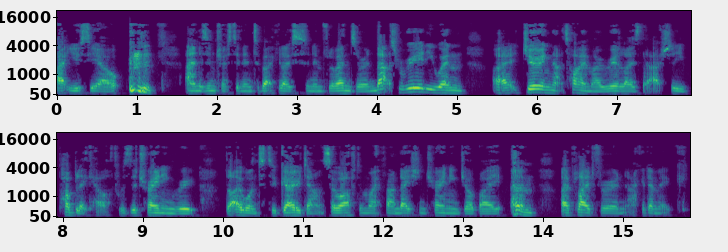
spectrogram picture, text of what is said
at UCL. and is interested in tuberculosis and influenza. And that's really when, uh, during that time, I realized that actually public health was the training route that I wanted to go down. So after my foundation training job, I, I applied for an academic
